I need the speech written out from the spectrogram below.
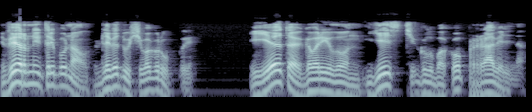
Верный трибунал для ведущего группы. И это, говорил он, есть глубоко правильно.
